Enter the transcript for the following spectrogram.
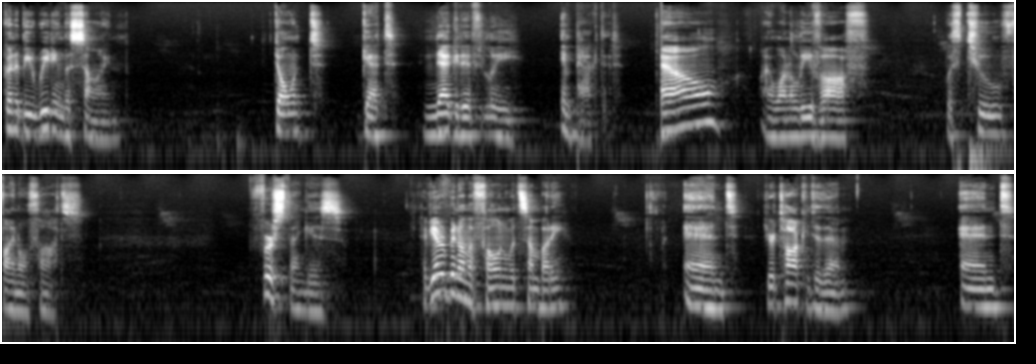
going to be reading the sign don't get negatively impacted. Now, I want to leave off with two final thoughts. First thing is, have you ever been on the phone with somebody and you're talking to them and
